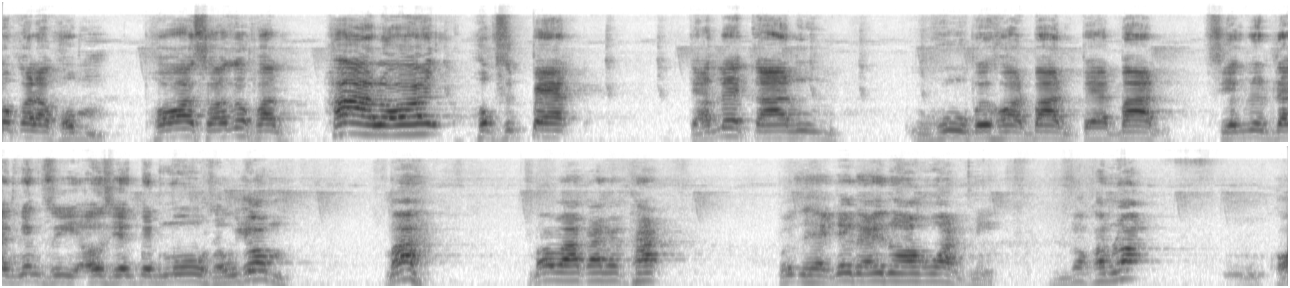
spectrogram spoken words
มกราคมพศสองพันห้าร้อยหกสิบแปดจัดรายการหูไปฮอดบ้านแปดบ้าน เสียงดังๆยังสี่เอาเสียงเป็นมูท่านผู้ชมมามาว่ากันคักๆเพื่อจะเห็นจังไดนองวัดนี่ นอกคำเนาะขอ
